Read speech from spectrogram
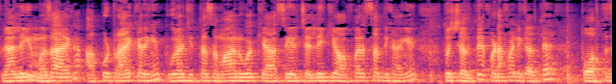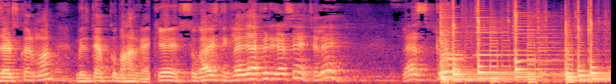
फ़िलहाल लेकिन मज़ा आएगा। आपको ट्राई करेंगे, पूरा जितना सामान होगा, क्या सेल चल क्या ऑफ़र सब दिखाएँगे। तो चलते हैं, फटाफट निकलते हैं पहुँचते जेड स्क्वायर मॉल मिलते हैं आपको बाहर गए सुगा निकला जाए फिर घर से, चले? लेट्स गो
